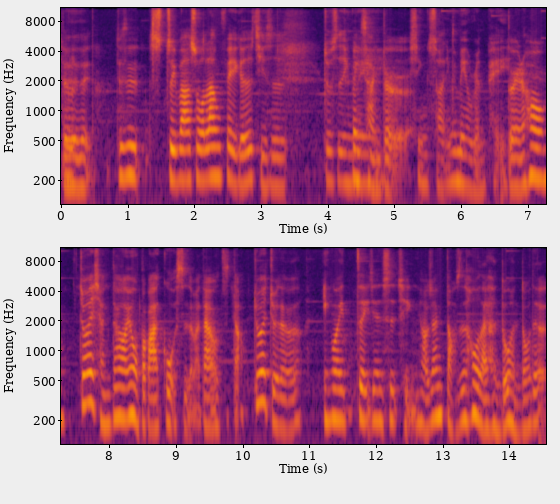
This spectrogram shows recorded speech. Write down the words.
对对对，就是嘴巴说浪费，可是其实。就是因为非常的心酸，因为没有人陪。对，然后就会想到，因为我爸爸过世了嘛，大家都知道，就会觉得，因为这一件事情，好像导致后来很多很多的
